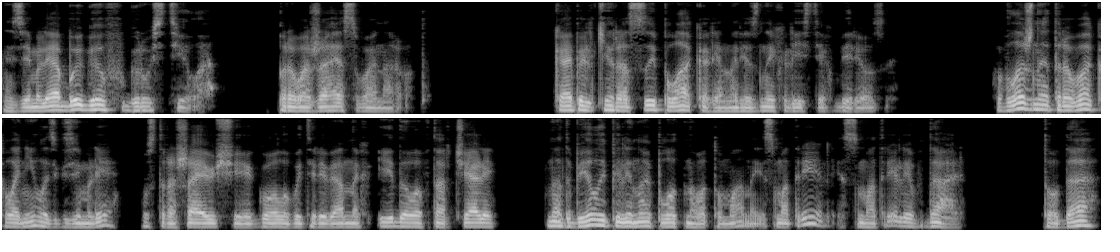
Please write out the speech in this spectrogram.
Земля быгов грустила, провожая свой народ. Капельки росы плакали на резных листьях березы. Влажная трава клонилась к земле, Устрашающие головы деревянных идолов торчали над белой пеленой плотного тумана и смотрели, смотрели вдаль, туда,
